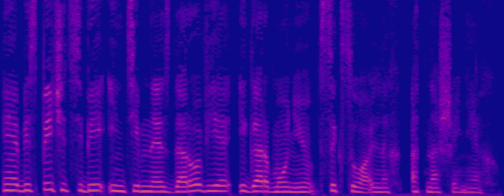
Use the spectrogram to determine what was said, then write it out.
и обеспечить себе интимное здоровье и гармонию в сексуальных отношениях.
